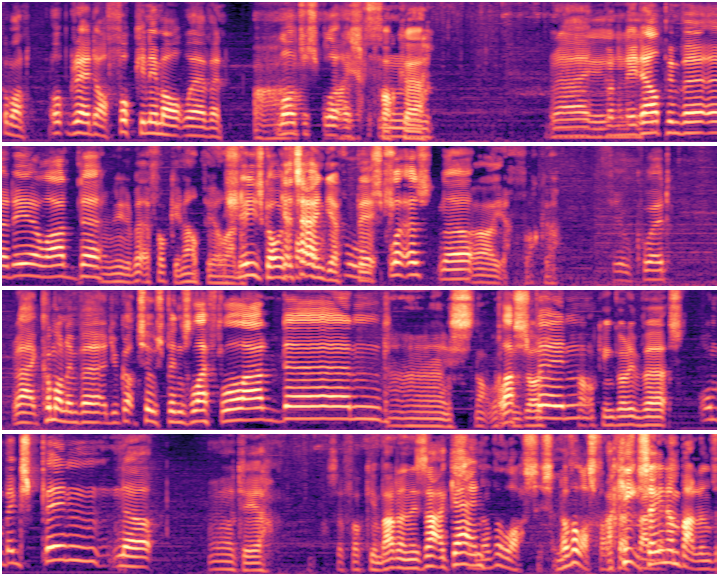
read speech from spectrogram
Come on, upgrade or fucking him out, Waving. Oh, Loads of splitters. fucker. Mm. Right, gonna need help inverted here, lad. I Uh, need a bit of fucking help here, lad. she's going Get for end, you Ooh, bitch. Splitters? No, Oh, you fucker. A few quid. Right, come on, inverted. You've got two spins left, lad. And Uh, it's not looking Last good. spin. Not looking good, inverts. one big spin. No, Oh, dear. That's a fucking bad one. Is that it's again? another loss. It's another loss for I keep saying Bandits. them bad ones.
